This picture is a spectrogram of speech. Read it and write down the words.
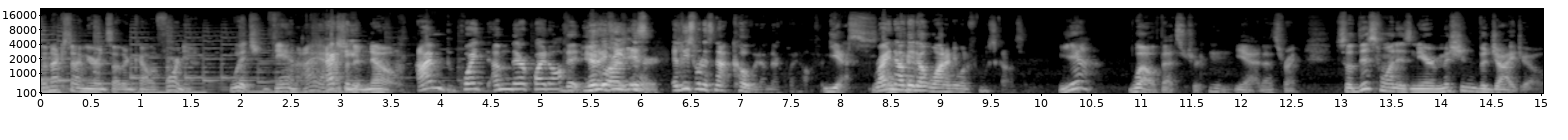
So next time you're in Southern California, which Dan, I happen Actually- to know. I'm quite. I'm there quite often. That you at, are least, there. at least when it's not COVID, I'm there quite often. Yes. Right now, Okay. they don't want anyone from Wisconsin. Yeah. Well, that's true. Hmm. Yeah, that's right. So this one is near Mission Vajijo.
